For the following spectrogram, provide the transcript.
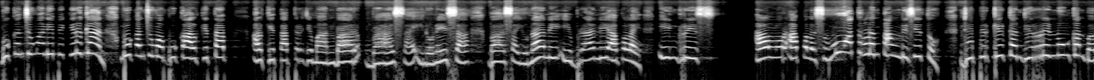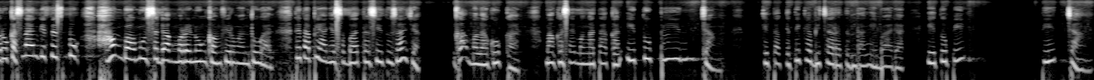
Bukan cuma dipikirkan, bukan cuma buka Alkitab, Alkitab terjemahan bar, bahasa Indonesia, bahasa Yunani, Ibrani, apalagi Inggris, alur apalah semua terlentang di situ. Dipikirkan, direnungkan baru kasih di Facebook, hambamu sedang merenungkan firman Tuhan. Tetapi hanya sebatas itu saja, gak melakukan. Maka saya mengatakan itu pincang. Kita ketika bicara tentang ibadah, itu pi, pincang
